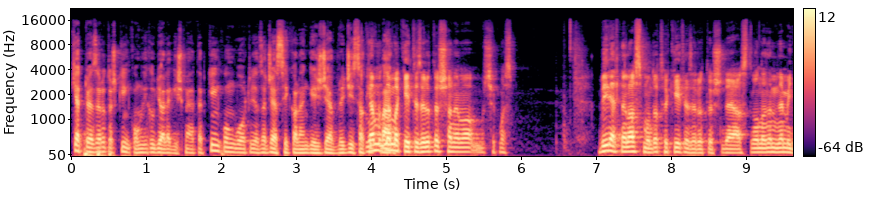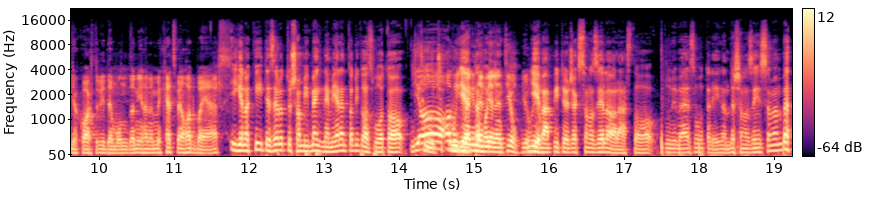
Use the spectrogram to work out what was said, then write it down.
2005-ös King Kong ugye a legismertebb King Kong volt, ugye az a Jessica Lange és Jeff Bridges, akik Nem, már... nem a 2005-ös, hanem a, csak most véletlen azt mondod, hogy 2005-ös, de azt gondolom nem, nem így akartad ide mondani, hanem még 76-ban jársz. Igen, a 2005-ös, amíg meg nem jelent, addig az volt a Ja, csúcs. amíg meg nem jelent, jó, jó. Nyilván Peter Jackson azért lealázta a univerzumot elég rendesen az én szemembe.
